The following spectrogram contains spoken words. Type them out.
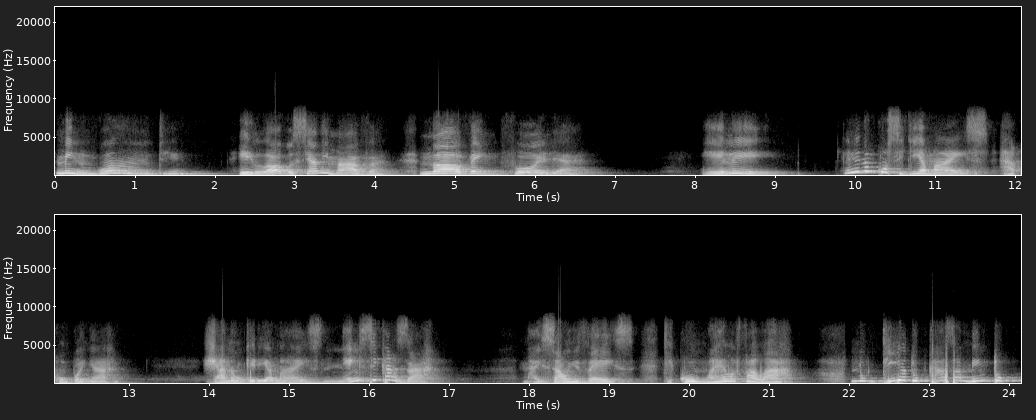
minguante, e logo se animava, nova em folha. Ele, ele não conseguia mais acompanhar, já não queria mais nem se casar mas ao invés de com ela falar, no dia do casamento,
